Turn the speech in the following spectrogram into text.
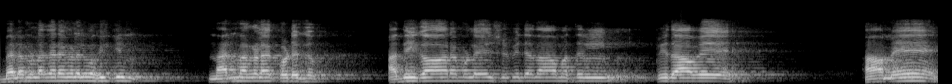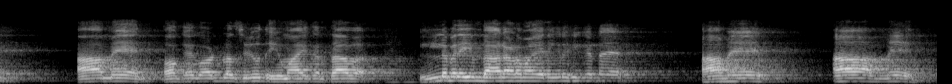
ബലമുള്ള കരങ്ങളിൽ വഹിക്കും നന്മകളെ കൊടുക്കും. അധികാരമുള്ള യേശുവിന്റെ നാമത്തിൽ പിതാവേ ആമേൻ ആമേൻ. Okay God bless you. ദൈവമായ കർത്താവ് എല്ലാവരെയും ധാരാളമായി അനുഗ്രഹിക്കട്ടെ. ആമേൻ ആമേൻ.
